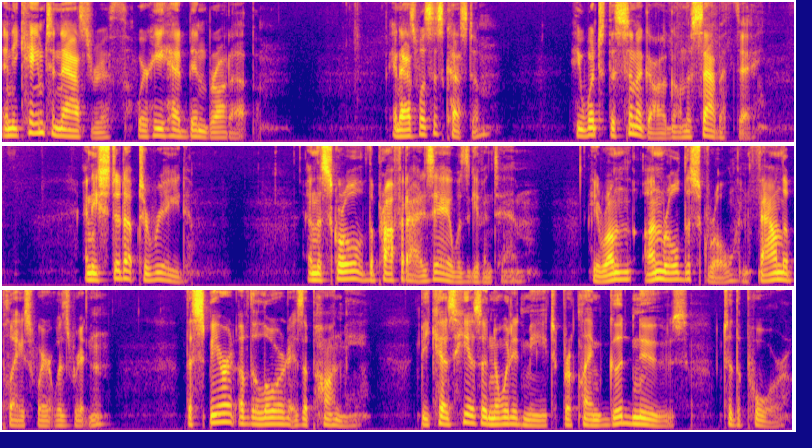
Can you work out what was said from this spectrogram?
And he came to Nazareth, where he had been brought up. And as was his custom, he went to the synagogue on the Sabbath day. And he stood up to read. And the scroll of the prophet Isaiah was given to him. He run, unrolled the scroll and found the place where it was written the Spirit of the Lord is upon me, because he has anointed me to proclaim good news to the poor.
